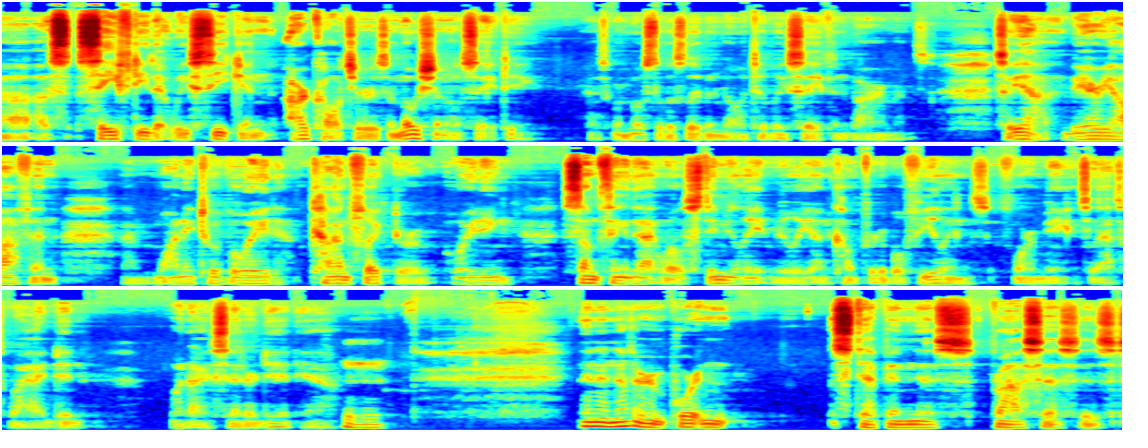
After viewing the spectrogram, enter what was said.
uh, safety that we seek in our culture is emotional safety. That's where most of us live in relatively safe environments. So yeah very often wanting to avoid conflict or avoiding something that will stimulate really uncomfortable feelings for me. So that's why I did what I said or did. Yeah. Mm-hmm. Then another important step in this process is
